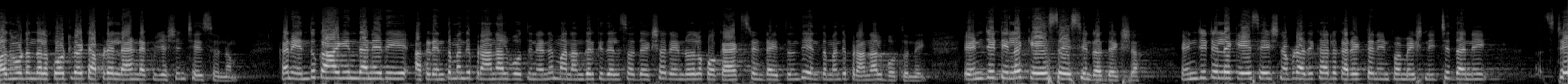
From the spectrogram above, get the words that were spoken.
పదమూడు వందల కోట్లు అయితే అప్పుడే ల్యాండ్ అక్విజిషన్ చేసి ఉన్నాం కానీ ఎందుకు ఆగింది అనేది అక్కడ ఎంతమంది ప్రాణాలు పోతున్నాయని మనందరికీ తెలుసు అధ్యక్ష. రెండు రోజులకు ఒక యాక్సిడెంట్ అవుతుంది ఎంతమంది ప్రాణాలు పోతున్నాయి? ఎన్జిటీలో కేసు వేసిండ్రు అధ్యక్ష. ఎన్జిటీలో కేసు వేసినప్పుడు అధికారులు కరెక్ట్ అని ఇన్ఫర్మేషన్ ఇచ్చి దాన్ని స్టే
